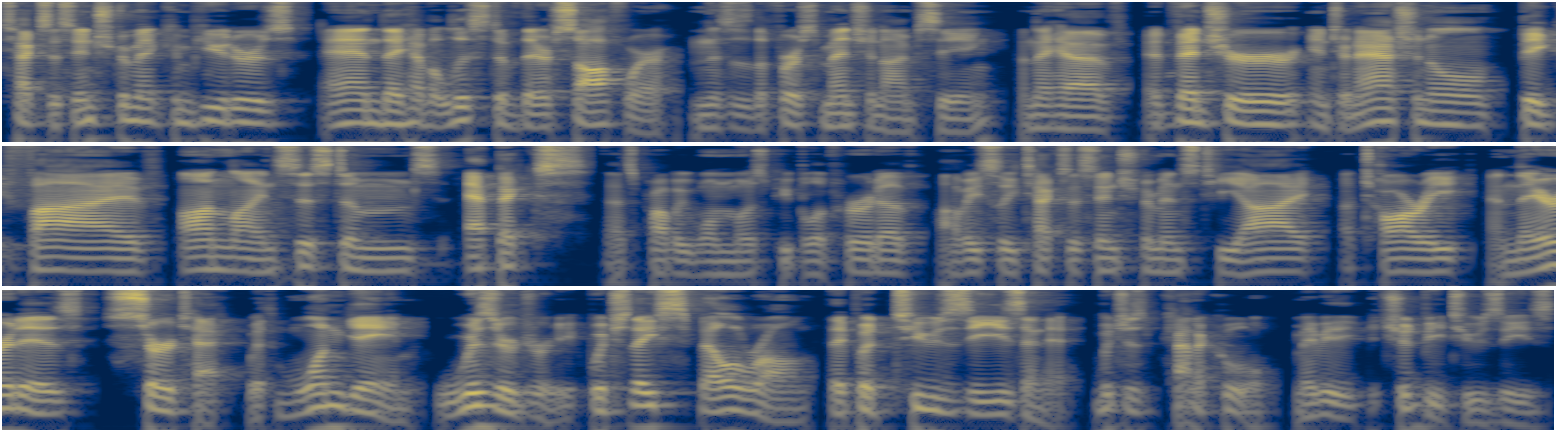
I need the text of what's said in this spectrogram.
Texas Instrument computers, and they have a list of their software. And this is the first mention I'm seeing. And they have Adventure International, Big Five, Online Systems, Epyx. That's probably one most people have heard of. Obviously, Texas Instruments, TI, Atari, and there it is. Sir-Tech with one game, Wizardry, which they spell wrong. They put two Z's in it, which is kind of cool. Maybe it should be two Z's.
